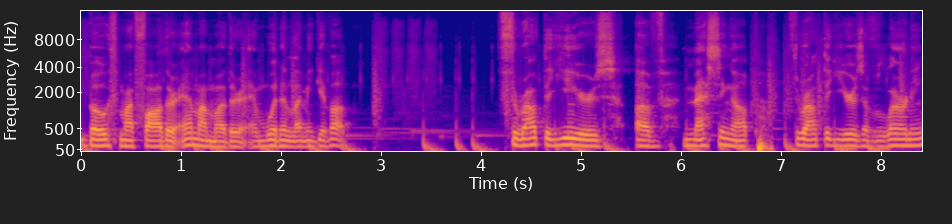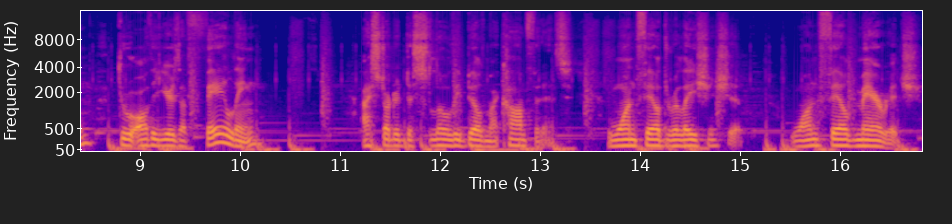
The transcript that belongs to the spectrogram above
both my father and my mother and wouldn't let me give up. Throughout the years of messing up, throughout the years of learning, through all the years of failing, I started to slowly build my confidence. One failed relationship, one failed marriage,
